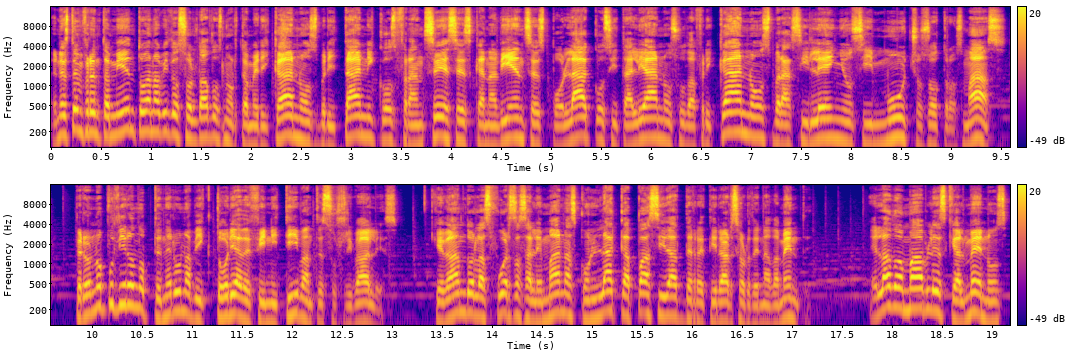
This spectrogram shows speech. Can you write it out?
En este enfrentamiento han habido soldados norteamericanos, británicos, franceses, canadienses, polacos, italianos, sudafricanos, brasileños y muchos otros más pero no pudieron obtener una victoria definitiva ante sus rivales, quedando las fuerzas alemanas con la capacidad de retirarse ordenadamente. El lado amable es que al menos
